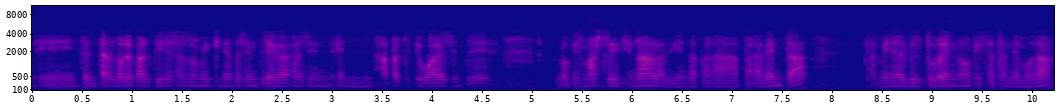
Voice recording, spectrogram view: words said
eh, intentando repartir esas 2.500 entregas en, a partes iguales entre lo que es más tradicional, la vivienda para, para venta, también el virtual, ¿no? que está tan de moda,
